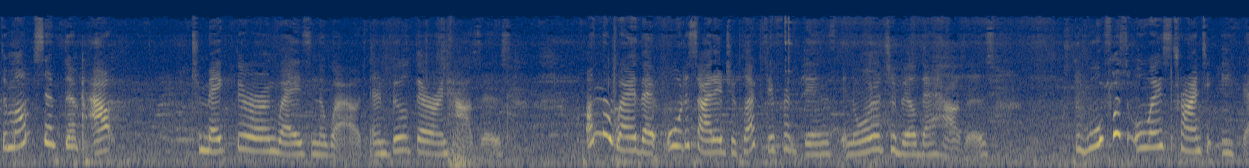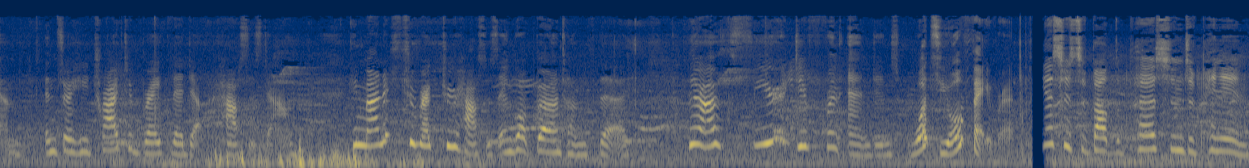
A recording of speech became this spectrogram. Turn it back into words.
The mom sent them out to make their own ways in the world and build their own houses. On the way, they all decided to collect different things in order to build their houses. The wolf was always trying to eat them, and so he tried to break their houses down. He managed to wreck two houses and got burnt on the third. There are a few different endings. What's your favorite? Yes, it's about the person's opinion.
